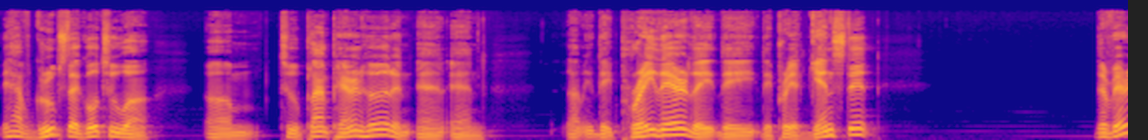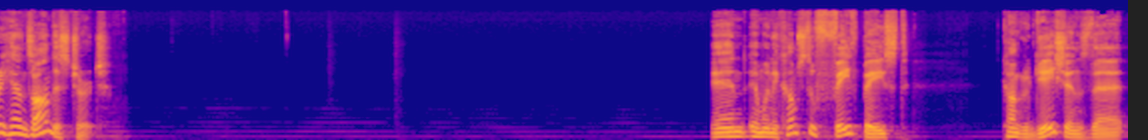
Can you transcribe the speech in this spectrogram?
They have groups that go to uh, um, to Planned Parenthood and and and I mean they pray there. They they they pray against it. They're very hands on. This church. And and when it comes to faith-based congregations that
